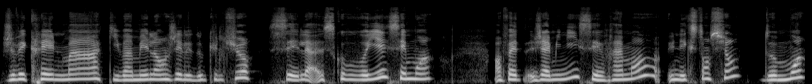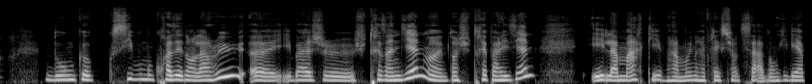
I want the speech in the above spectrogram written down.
je vais créer une marque qui va mélanger les deux cultures. C'est là, ce que vous voyez, c'est moi. En fait, Jamini, c'est vraiment une extension de moi. Donc, euh, si vous me croisez dans la rue, euh, et ben, je, je suis très indienne, mais en même temps, je suis très parisienne. Et la marque est vraiment une réflexion de ça. Donc, il n'y a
